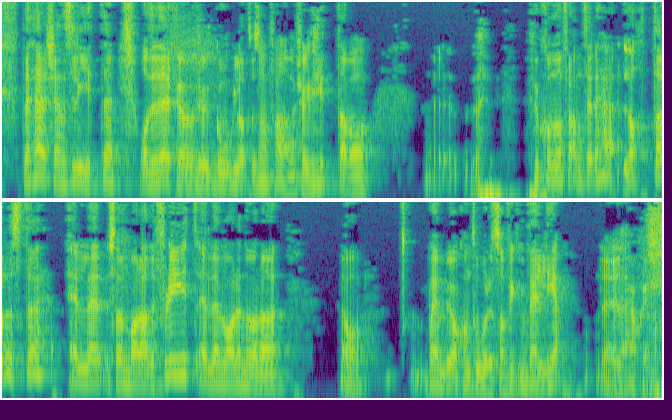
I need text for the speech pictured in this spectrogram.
Det här känns lite... Och det är därför jag har försökt googla det som fan och försökt hitta vad... eh, Hur kom de fram till det här? Lottades det? Eller så de bara hade flyt? Eller var det några... Ja, på NBA-kontoret som fick välja det här schemat?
